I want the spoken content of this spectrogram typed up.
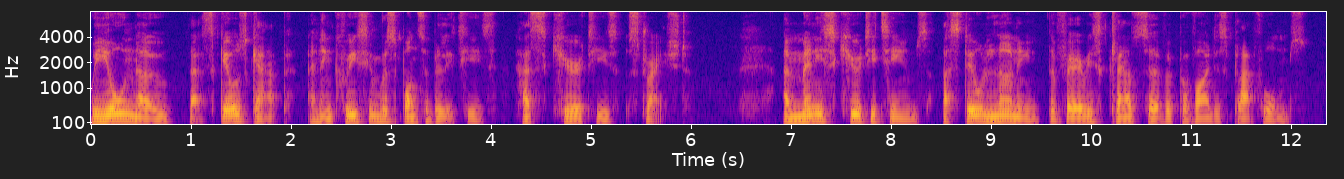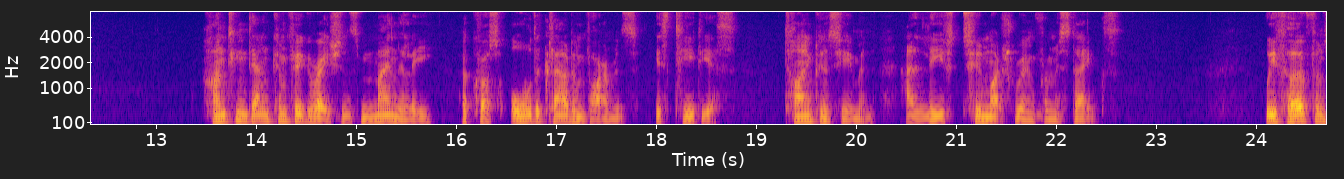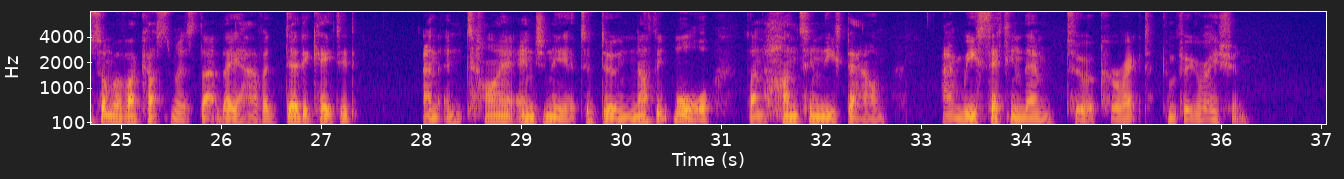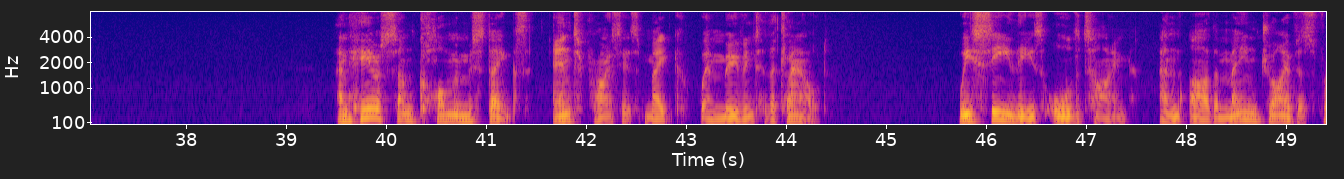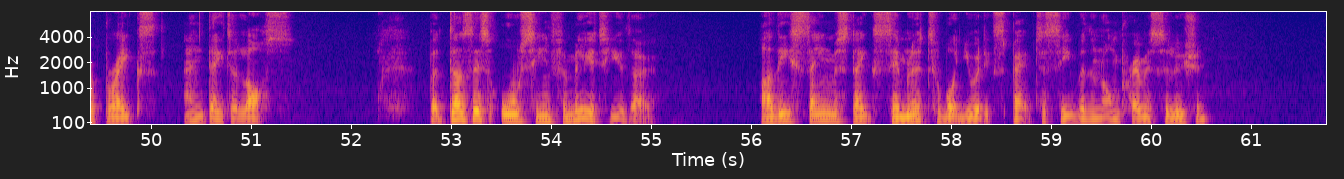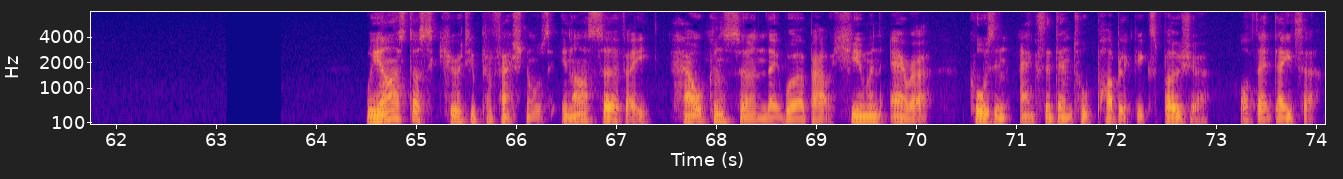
We all know that skills gap and increasing responsibilities has securities stretched. And many security teams are still learning the various cloud server providers platforms. Hunting down configurations manually across all the cloud environments is tedious, time consuming and leaves too much room for mistakes. We've heard from some of our customers that they have a dedicated an entire engineer to doing nothing more than hunting these down and resetting them to a correct configuration. And here are some common mistakes enterprises make when moving to the cloud. We see these all the time and are the main drivers for breaks and data loss. But does this all seem familiar to you though? Are these same mistakes similar to what you would expect to see with an on-premise solution? We asked our security professionals in our survey how concerned they were about human error causing accidental public exposure of their data.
